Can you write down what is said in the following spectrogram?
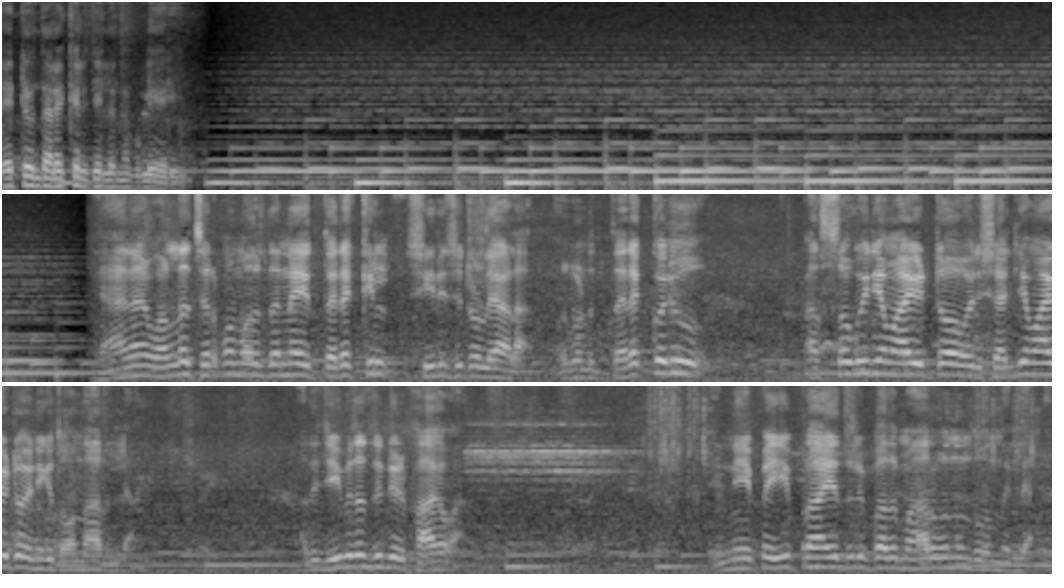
ഏറ്റവും തലക്കൽ ചെല്ലുന്ന പുള്ളിയായിരിക്കും. ഞാൻ വളരെ ചെറുപ്പം മുതൽ തന്നെ തിരക്കിൽ ശീലിച്ചിട്ടുള്ള ആളാണ് അതുകൊണ്ട് തിരക്കൊരു അസൗകര്യമായിട്ടോ ഒരു ശല്യമായിട്ടോ എനിക്ക് തോന്നാറില്ല. അത് ജീവിതത്തിന്റെ ഒരു ഭാഗമാണ്. ഇനിയിപ്പോൾ ഈ പ്രായത്തിൽ ഇപ്പോൾ അത് മാറുമെന്നും തോന്നുന്നില്ല.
